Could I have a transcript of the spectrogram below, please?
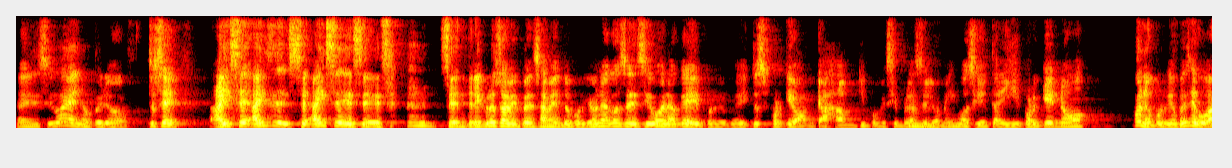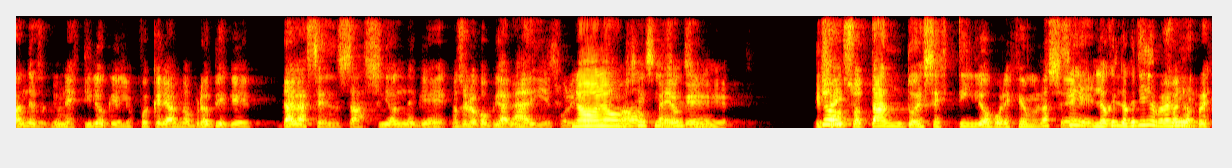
Eh, dice, bueno, pero. Entonces, ahí se, ahí se, ahí se, se, se- entrecruza mi pensamiento. Porque una cosa es decir, bueno, ok, entonces ¿por qué bancas a un tipo que siempre hace Mm. lo mismo? Si está, ¿Y por qué no? Bueno, porque me parece que Wes Anderson tiene un estilo que lo fue creando propio y que da la sensación de que no se lo copió a nadie, por No, ejemplo. no, sí, sí, Medio sí, que, que No. ya hizo tanto ese estilo, por ejemplo, no sé. Sí, lo que, lo que tiene para mí. Suena re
